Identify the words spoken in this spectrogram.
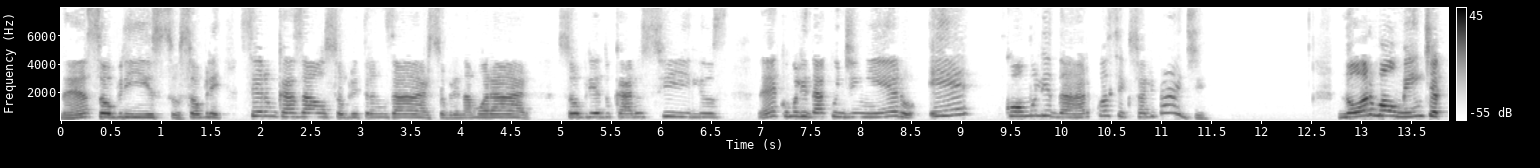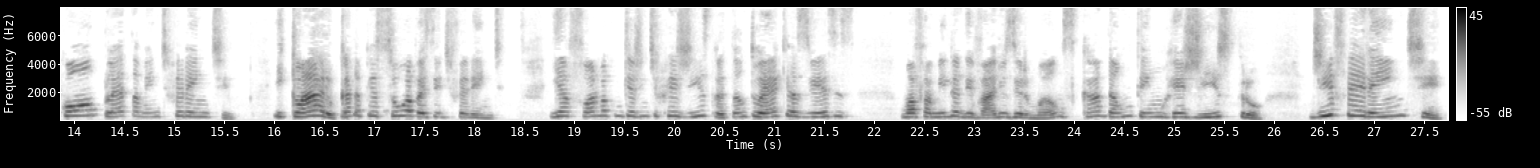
né? Sobre isso, sobre ser um casal, sobre transar, sobre namorar, sobre educar os filhos, né? Como lidar com dinheiro e como lidar com a sexualidade. Normalmente é completamente diferente. E claro, cada pessoa vai ser diferente e a forma com que a gente registra. Tanto é que, às vezes, uma família de vários irmãos, cada um tem um registro diferente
